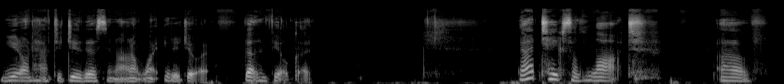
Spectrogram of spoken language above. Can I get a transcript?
you don't have to do this and I don't want you to do it. Doesn't feel good. That takes a lot of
